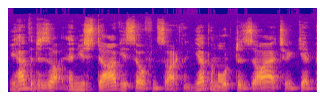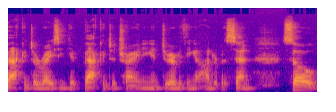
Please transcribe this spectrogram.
you have the desire and you starve yourself from cycling. You have the more desire to get back into racing, get back into training, and do everything 100%. So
